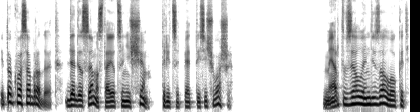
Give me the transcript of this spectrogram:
Итог вас обрадует. Дядя Сэм остается ни с чем. 35 тысяч ваши. Мерт взял Энди за локоть.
